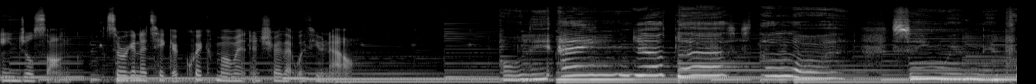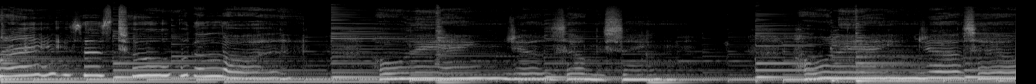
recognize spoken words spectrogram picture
Angel Song. So we're going to take a quick moment and share that with you now. Holy angels, bless the Lord. Sing with me praises to the Lord. Holy angels, help me sing. Holy angels, help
